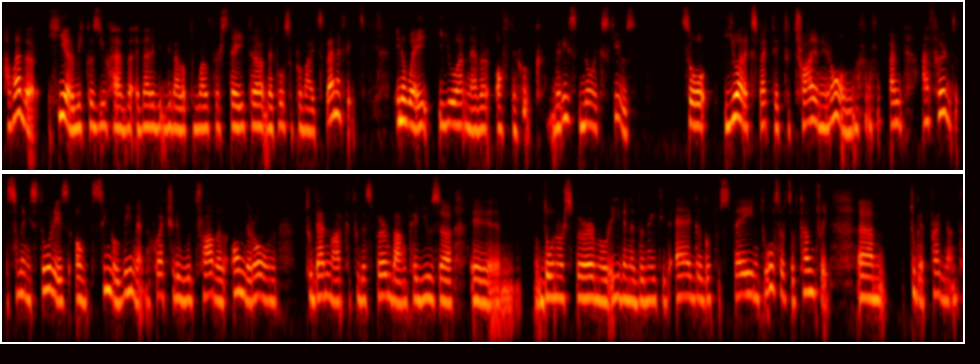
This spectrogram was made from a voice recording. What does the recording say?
However, here, because you have a very developed welfare state uh, that also provides benefits, in a way, you are never off the hook. There is no excuse. So you are expected to try on your own. and I've heard so many stories of single women who actually would travel on their own to Denmark, to the sperm bank, use a, a donor sperm or even a donated egg, go to Spain, to all sorts of countries um, to get pregnant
